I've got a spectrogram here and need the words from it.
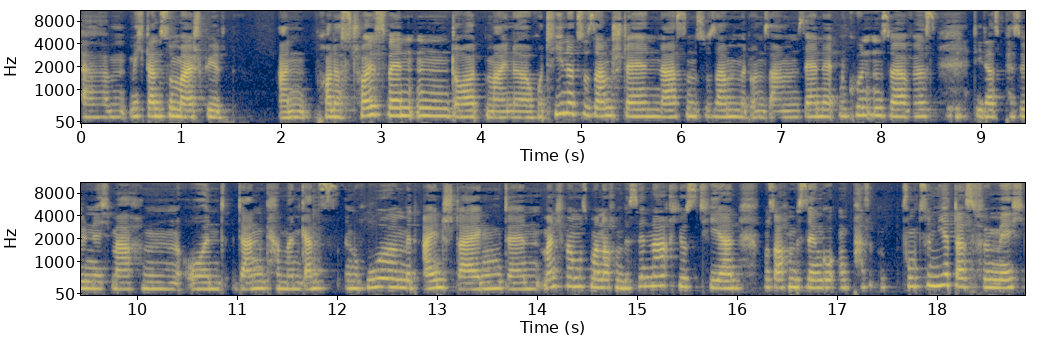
ähm, mich dann zum Beispiel an Paula's Choice wenden, dort meine Routine zusammenstellen lassen, zusammen mit unserem sehr netten Kundenservice, die das persönlich machen. Und dann kann man ganz in Ruhe mit einsteigen, denn manchmal muss man auch ein bisschen nachjustieren, muss auch ein bisschen gucken, funktioniert das für mich?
